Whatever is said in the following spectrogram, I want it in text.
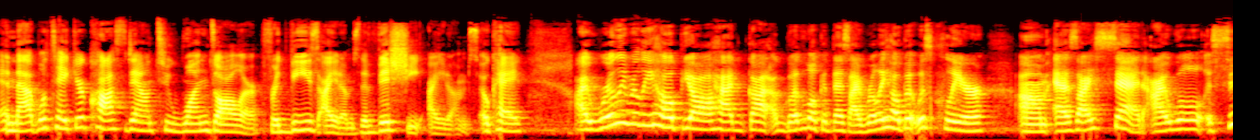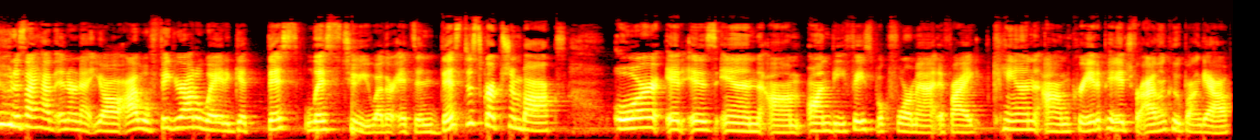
and that will take your cost down to $1 for these items, the Vichy items, okay? I really, really hope y'all had got a good look at this. I really hope it was clear. Um, as I said, I will, as soon as I have internet, y'all, I will figure out a way to get this list to you, whether it's in this description box or it is in um, on the Facebook format. If I can um, create a page for Island Coupon Gal,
